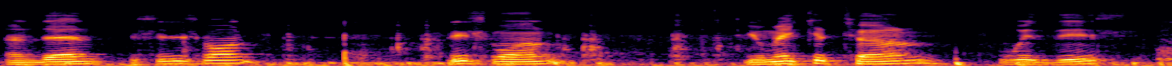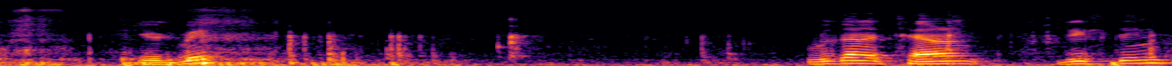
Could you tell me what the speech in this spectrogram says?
And then, you see this one? This one, you make a turn with this excuse me we're gonna turn this thing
